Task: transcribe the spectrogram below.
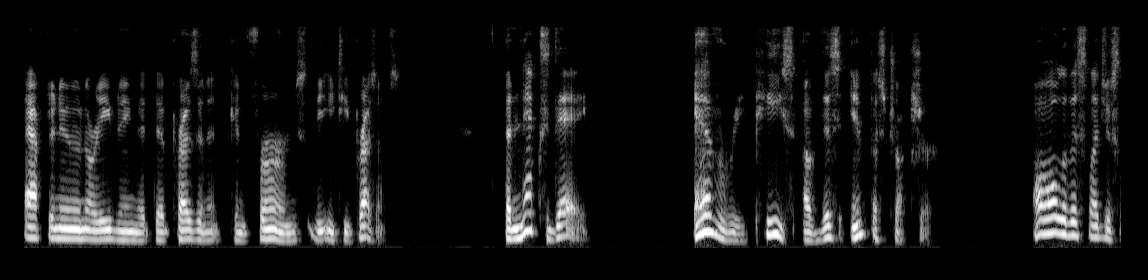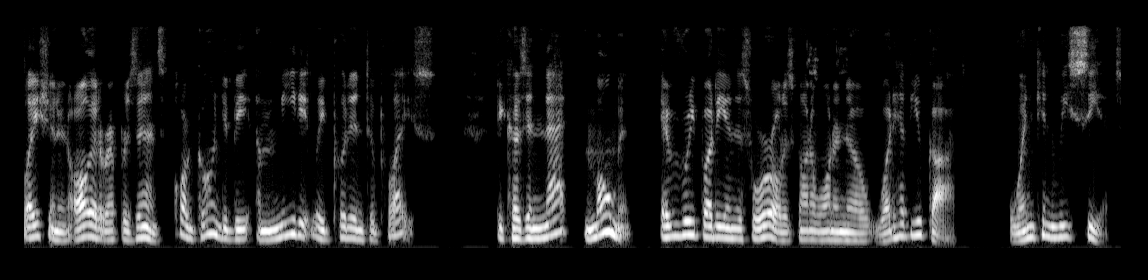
afternoon or evening that the president confirms the ET presence, the next day, every piece of this infrastructure, all of this legislation and all that it represents are going to be immediately put into place. Because in that moment, everybody in this world is going to want to know what have you got? When can we see it?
